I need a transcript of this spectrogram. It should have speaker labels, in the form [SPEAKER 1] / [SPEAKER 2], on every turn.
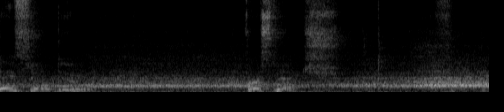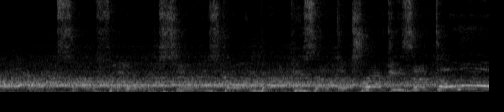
[SPEAKER 1] base, it'll do. First pitch.
[SPEAKER 2] Fly ball, right center field. Siri's going back. He's at the track. He's at the wall.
